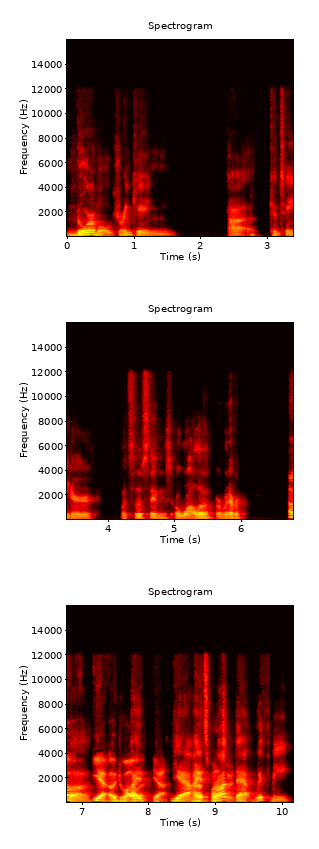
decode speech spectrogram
normal drinking uh container. What's those things? Owala or whatever. Oh uh, yeah. Odwalla. I- yeah. Yeah, Not I had brought that with me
